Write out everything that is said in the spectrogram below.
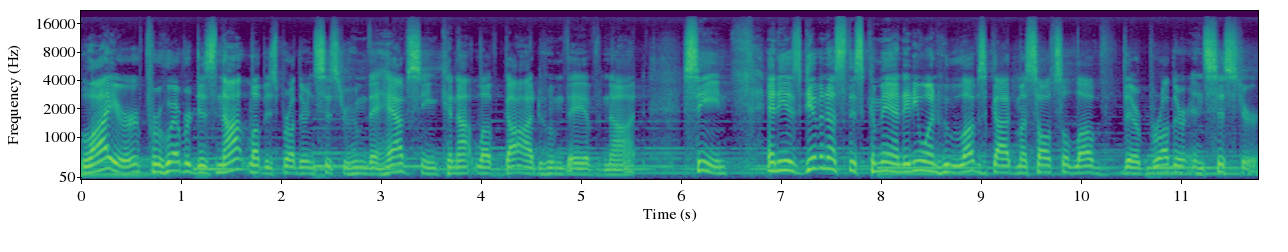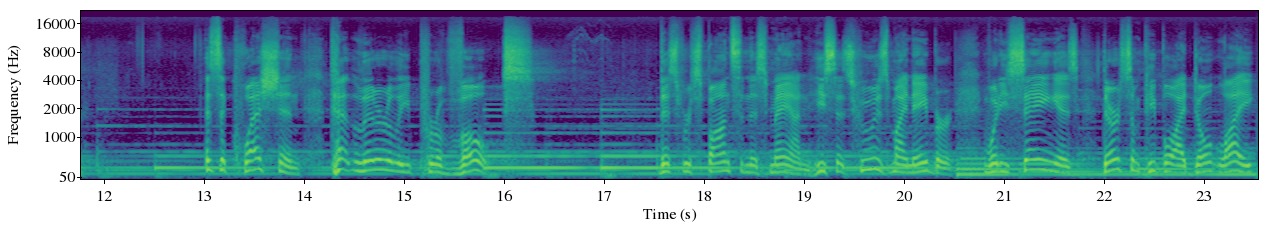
liar, for whoever does not love his brother and sister whom they have seen cannot love God whom they have not seen. And he has given us this command anyone who loves God must also love their brother and sister. It's a question that literally provokes this response in this man. He says, Who is my neighbor? What he's saying is, There are some people I don't like.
